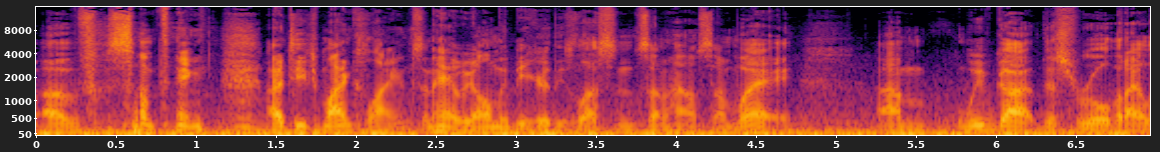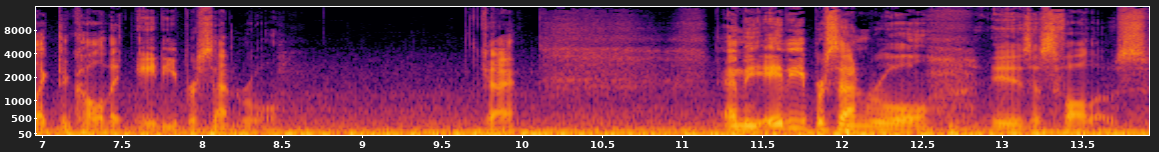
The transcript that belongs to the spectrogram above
of something I teach my clients. And hey, we all need to hear these lessons somehow, some way. Um, we've got this rule that I like to call the 80% rule. Okay. And the 80% rule is as follows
